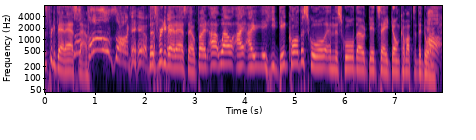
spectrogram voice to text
that's pretty badass The now. balls on him. That's pretty badass though. But uh, well, I, I he did call the school, and the school though did say don't come up to the door. Oh.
